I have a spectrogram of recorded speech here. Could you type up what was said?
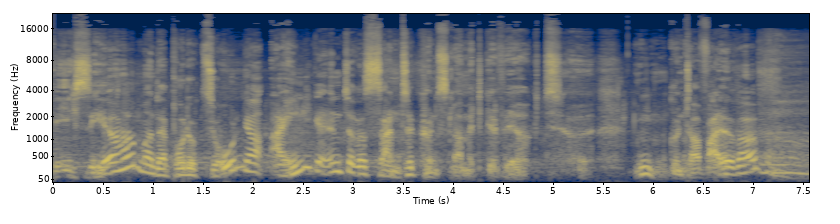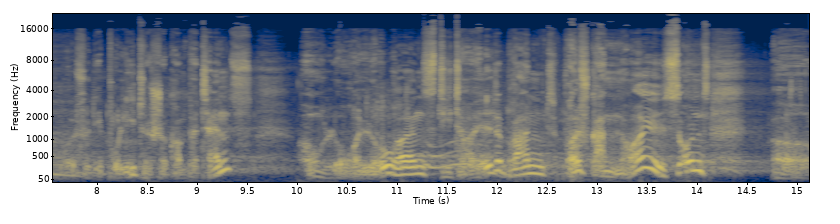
wie ich sehe, haben an der Produktion ja einige interessante Künstler mitgewirkt. Äh, hm, Günter Wallraff, wohl für die politische Kompetenz. Oh, Lore Lorenz, Dieter Hildebrand, Wolfgang Neuss und... Oh,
